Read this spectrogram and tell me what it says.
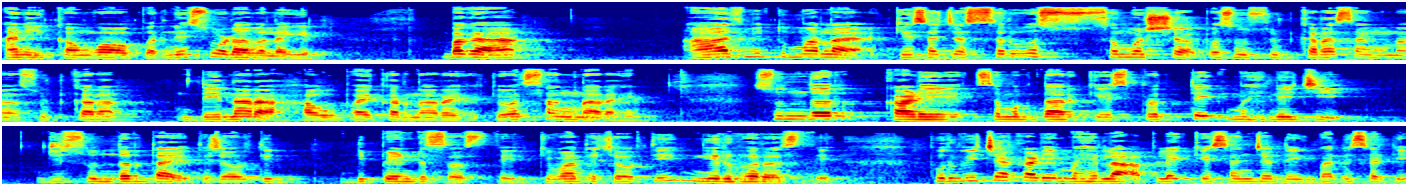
आणि कंगवा वापरणे सोडावं लागेल. बघा आज मी तुम्हाला केसाच्या सर्व समस्यापासून सुटकारा सांगणार सुटकारा देणारा हा उपाय करणार आहे किंवा सांगणार आहे. सुंदर काळे चमकदार केस प्रत्येक महिलेची जी सुंदरता आहे त्याच्यावरती डिपेंड्स असते किंवा त्याच्यावरती निर्भर असते. पूर्वीच्या काळी महिला आपल्या केसांच्या देखभालीसाठी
